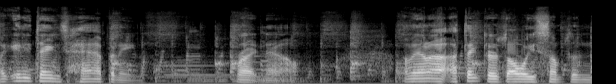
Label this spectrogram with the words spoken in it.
like anything's happening right now. I mean, I, I think there's always something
